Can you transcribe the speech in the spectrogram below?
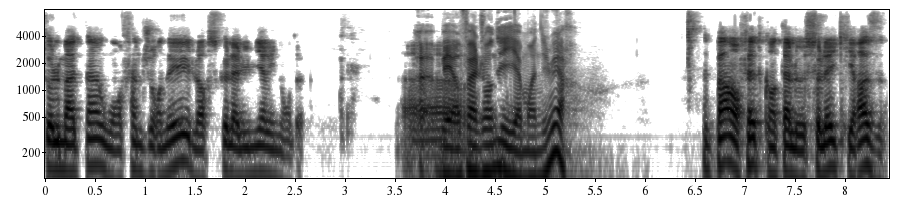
tôt le matin ou en fin de journée, lorsque la lumière inonde. mais en fin de journée, il y a moins de lumière. Pas en fait quand tu as le soleil qui rase.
